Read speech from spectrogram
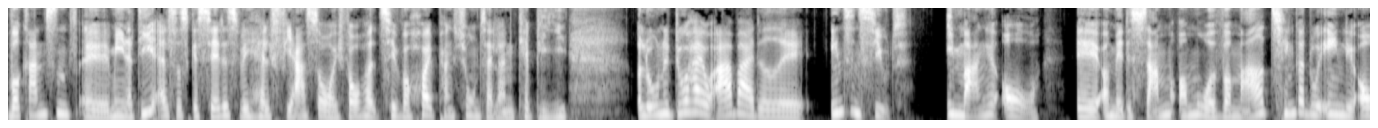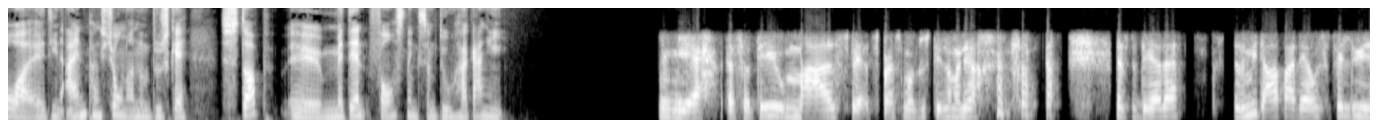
hvor grænsen, øh, mener de, altså skal sættes ved 70 år i forhold til, hvor høj pensionsalderen kan blive. Og Lone, du har jo arbejdet øh, intensivt i mange år, øh, og med det samme område. Hvor meget tænker du egentlig over øh, din egen pensioner, når du skal stoppe øh, med den forskning, som du har gang i? Mm, ja, altså det er jo et meget svært spørgsmål, du stiller mig der. altså det er da... Altså mit arbejde er jo selvfølgelig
